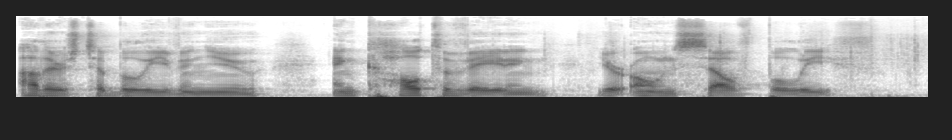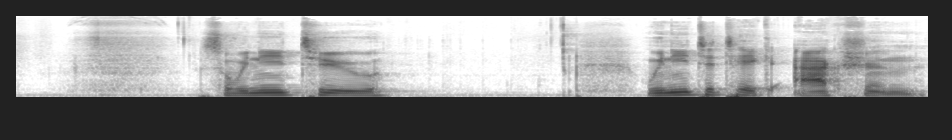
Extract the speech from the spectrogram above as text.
others to believe in you and cultivating your own self belief. So we need to we need to take action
